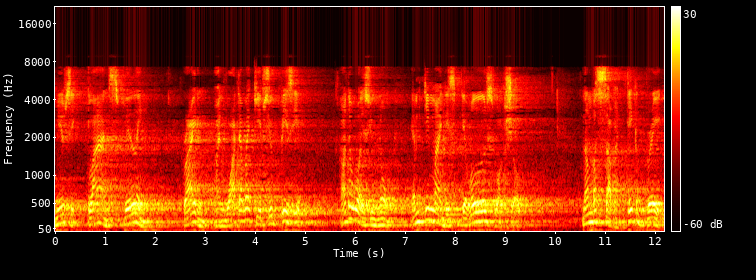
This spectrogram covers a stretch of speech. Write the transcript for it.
Music, plants, filling, writing, and whatever keeps you busy. Otherwise, you know, empty mind is devil's workshop. Number 7. Take a break.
